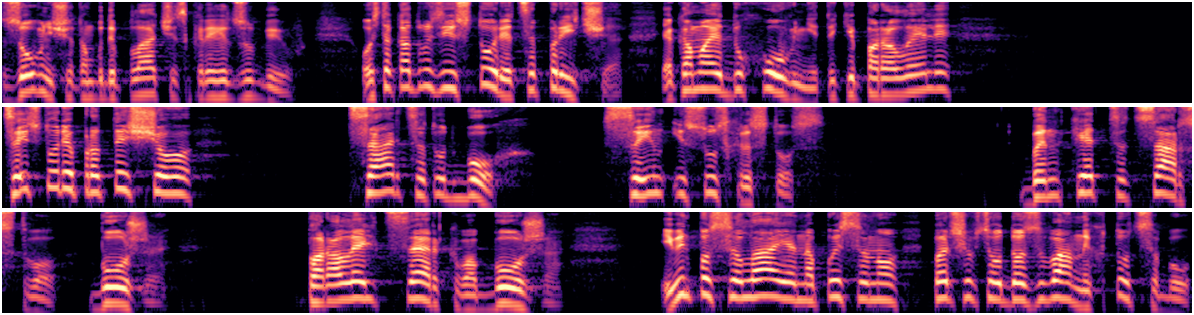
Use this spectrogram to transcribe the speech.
зовні, що там буде плач і скрегіт зубів. Ось така, друзі, історія це притча, яка має духовні такі паралелі. Це історія про те, що цар це тут Бог, син Ісус Христос. Бенкет це царство Боже, паралель церква Божа. І він посилає, написано, перше всього, до званих. Хто це був?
